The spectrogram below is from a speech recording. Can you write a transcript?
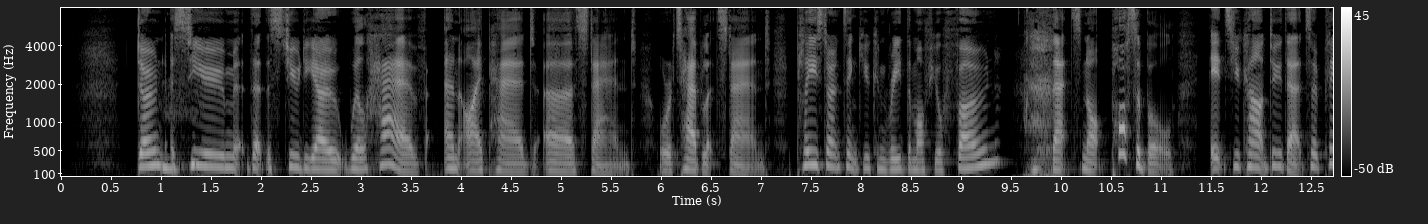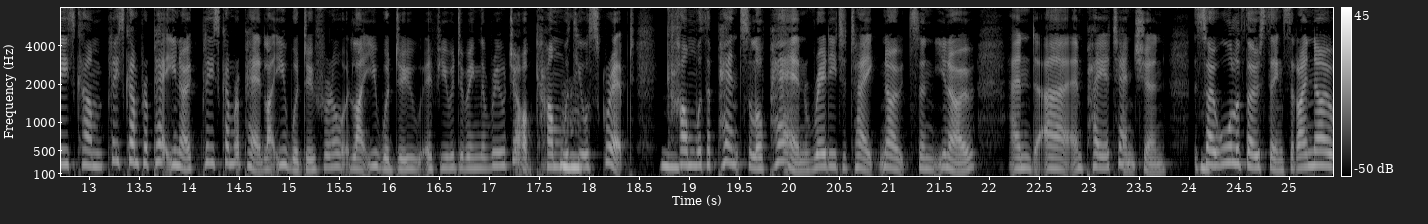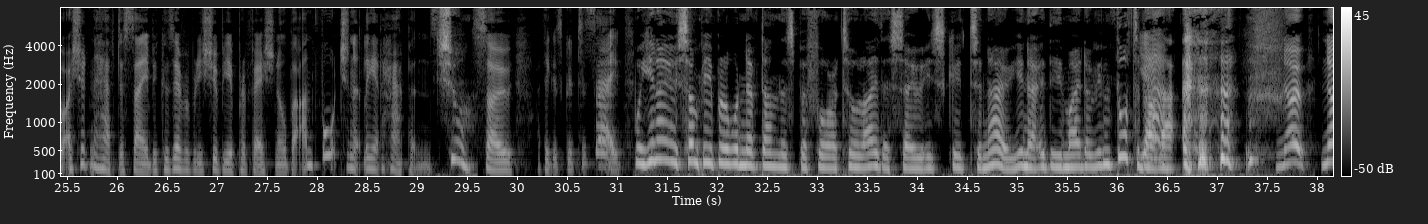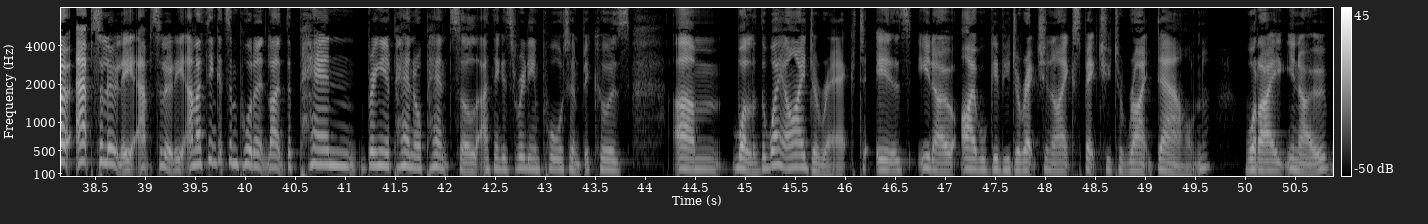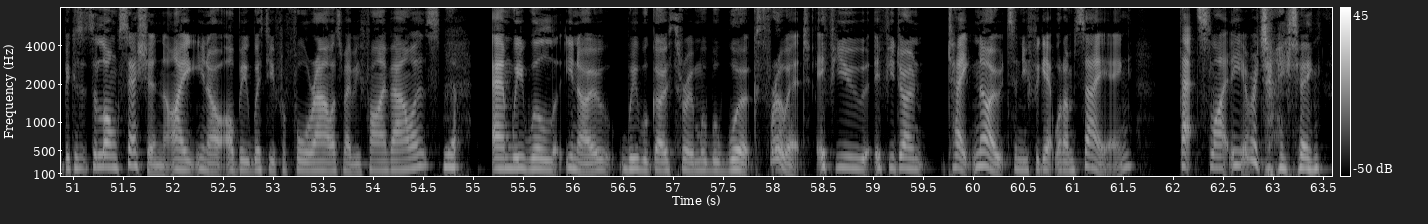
don't assume that the studio will have an iPad uh, stand or a tablet stand. Please don't think you can read them off your phone. That's not possible. It's you can't do that. So please come, please come prepared. You know, please come prepared like you would do for an, like you would do if you were doing the real job. Come with mm-hmm. your script. Mm-hmm. Come with a pencil or pen, ready to take notes and you know and uh, and pay attention. So mm-hmm. all of those things that I know I shouldn't have to say because everybody should be a professional, but unfortunately it happens. Sure. So I think it's good to say. Well, you know, some people wouldn't have done this before at all either, so it's good to know. You know, they might have even thought about Yeah. that. No, no, absolutely, absolutely. And I think it's important, like the pen, bringing a pen or pencil, I think is really important because, um, well, the way I direct is, you know, I will give you direction. I expect you to write down what I, you know, because it's a long session. I, you know, I'll be with you for four hours, maybe five hours. Yep. And we will, you know, we will go through and we will work through it. If you, if you don't take notes and you forget what I'm saying, that's slightly irritating.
